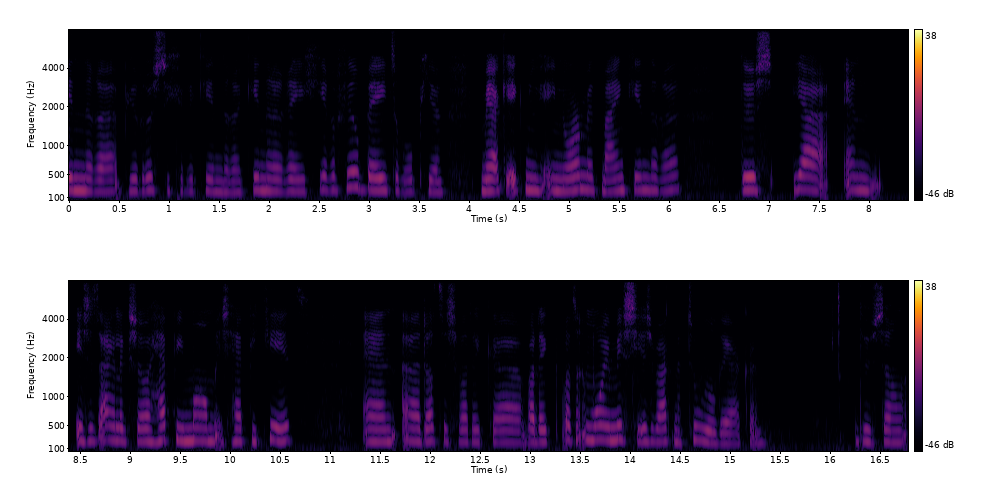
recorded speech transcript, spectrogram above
kinderen, heb je rustigere kinderen. Kinderen reageren veel beter op je. Merk ik nu enorm met mijn kinderen. Dus ja, en is het eigenlijk zo: happy mom is happy kid. En uh, dat is wat ik, uh, wat ik, wat een mooie missie is waar ik naartoe wil werken. Dus, dan,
